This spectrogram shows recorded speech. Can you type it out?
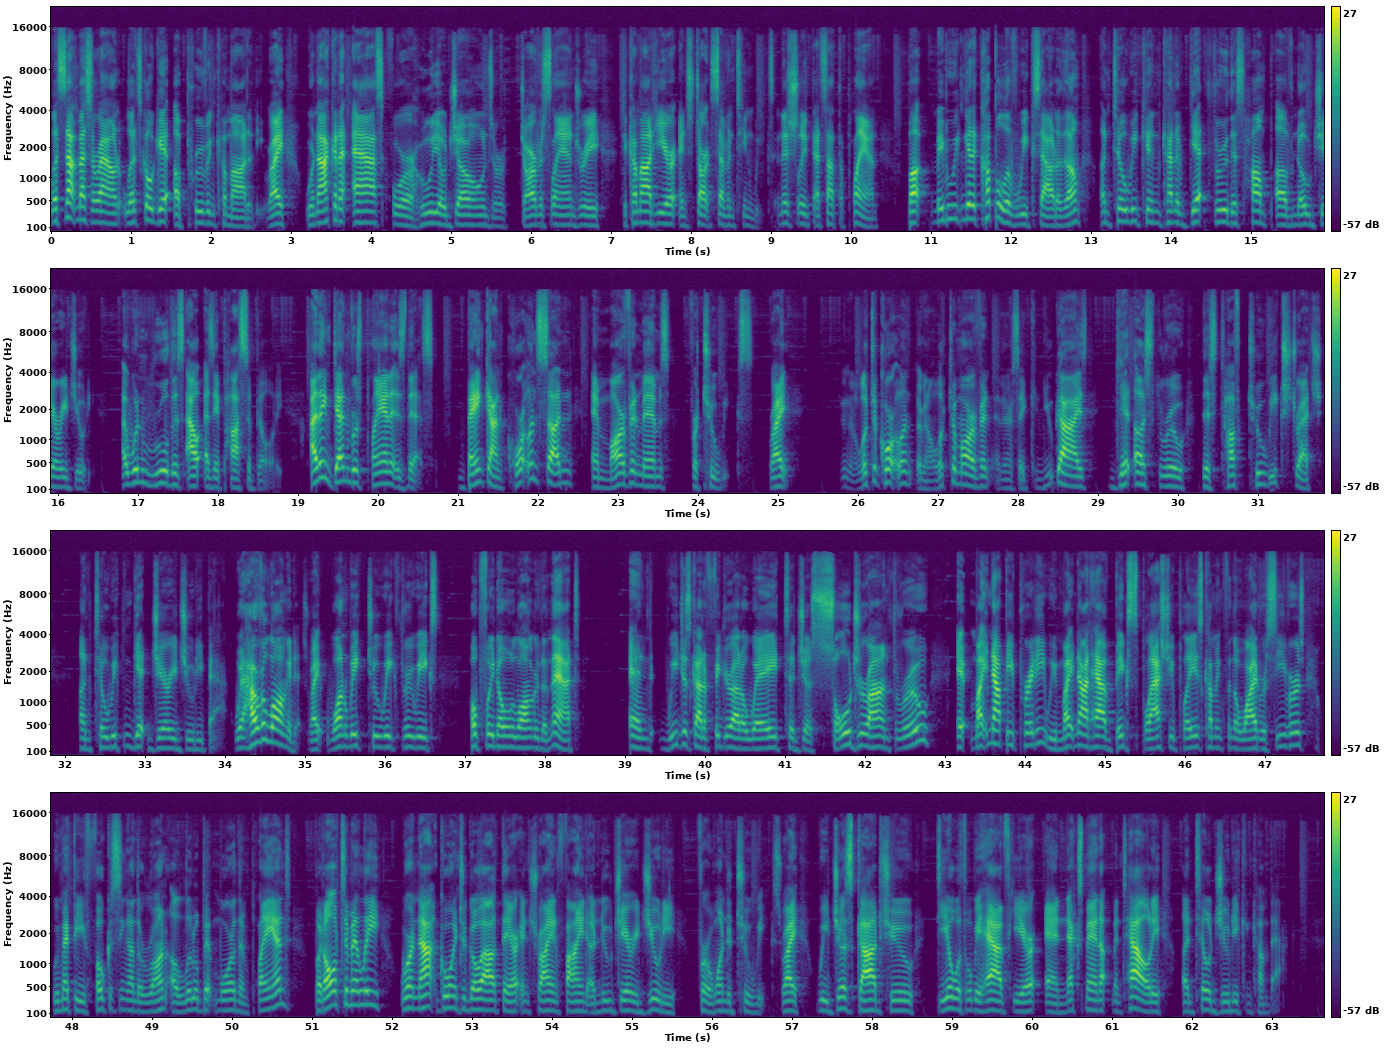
Let's not mess around. Let's go get a proven commodity, right? We're not going to ask for Julio Jones or Jarvis Landry to come out here and start 17 weeks. Initially, that's not the plan, but maybe we can get a couple of weeks out of them until we can kind of get through this hump of no Jerry Jeudy. I wouldn't rule this out as a possibility. I think Denver's plan is this bank on Courtland Sutton and Marvin Mims for two weeks, right? They're going to look to Courtland, they're going to look to Marvin, and they're going to say, can you guys get us through this tough two week stretch until we can get Jerry Jeudy back? However long it is, right? One week, two week, three weeks, hopefully no longer than that. And we just got to figure out a way to just soldier on through it might not be pretty. We might not have big splashy plays coming from the wide receivers. We might be focusing on the run a little bit more than planned. But ultimately, we're not going to go out there and try and find a new Jerry Jeudy for one to two weeks, right? We just got to deal with what we have here and next man up mentality until Jeudy can come back.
